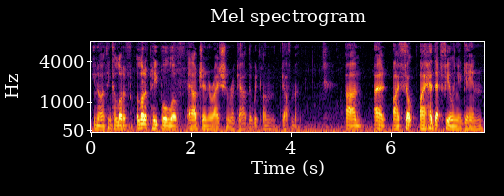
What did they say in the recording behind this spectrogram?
you know, I think a lot of a lot of people of our generation regard the Whitlam government. Um, and I felt I had that feeling again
